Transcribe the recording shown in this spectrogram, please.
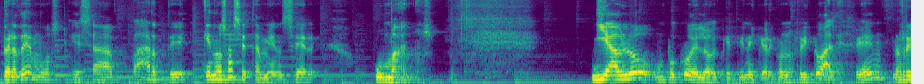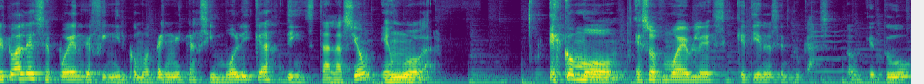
perdemos esa parte que nos hace también ser humanos. Y hablo un poco de lo que tiene que ver con los rituales. Los rituales se pueden definir como técnicas simbólicas de instalación en un hogar. Es como esos muebles que tienes en tu casa, que tú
